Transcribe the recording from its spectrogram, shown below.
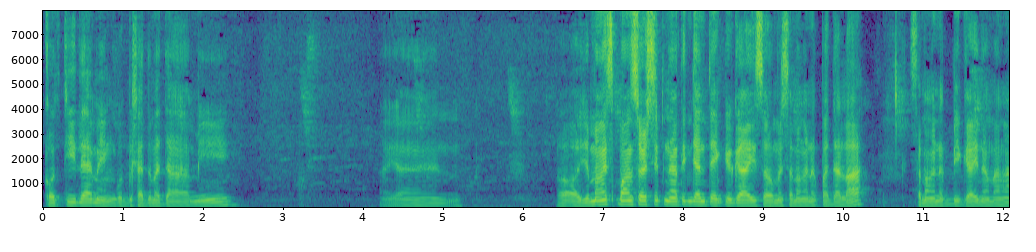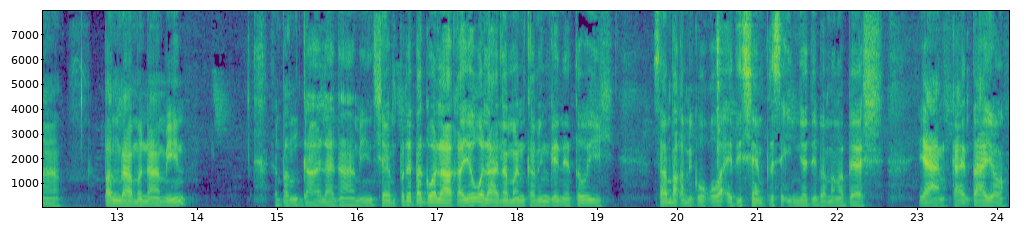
konti lemon. Huwag masyado madami. Ayan. Oo, yung mga sponsorship natin dyan, thank you guys so much sa mga nagpadala, sa mga nagbigay ng mga pangramon namin, sa panggala namin. Siyempre, pag wala kayo, wala naman kaming ganito eh. Saan ba kami kukuha? Eh di siyempre sa inyo, di ba mga besh? Yan, kain tayo.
